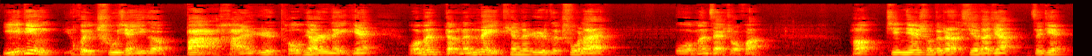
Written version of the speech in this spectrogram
一定会出现一个罢韩日投票日那一天，我们等着那天的日子出来，我们再说话。好，今天说到这儿，谢谢大家，再见。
